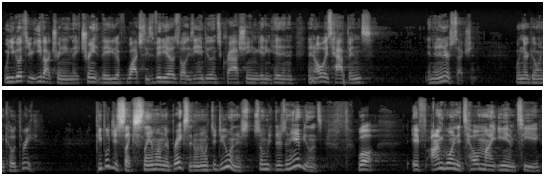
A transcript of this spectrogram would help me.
When you go through your EVOC training, they train, they watch these videos of all these ambulance crashing, getting hit, and it always happens in an intersection when they're going code three. People just like slam on their brakes. They don't know what to do when there's somebody, there's an ambulance. Well, if I'm going to tell my EMT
